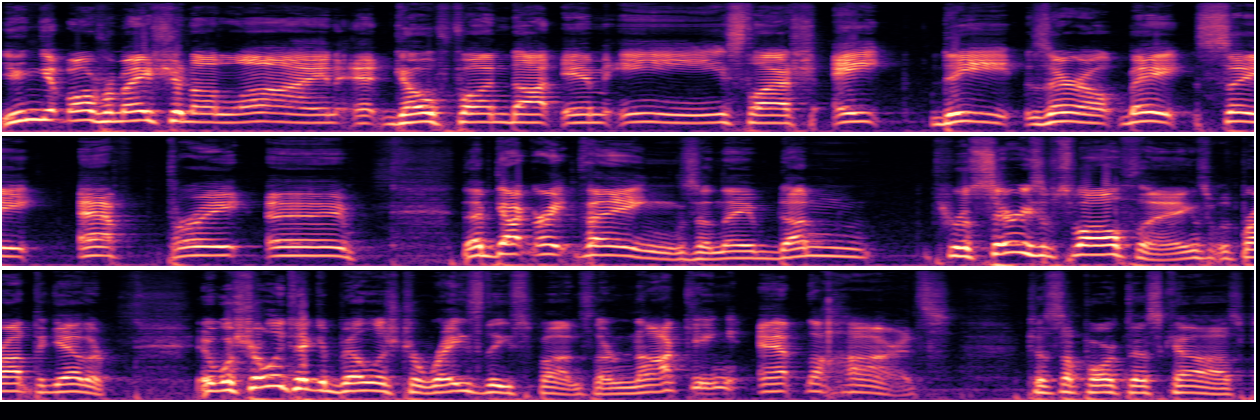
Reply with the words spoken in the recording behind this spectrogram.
You can get more information online at gofund.me slash 8D0BCF3A. They've got great things, and they've done through a series of small things was brought together. It will surely take a village to raise these funds. They're knocking at the hearts to support this cause.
